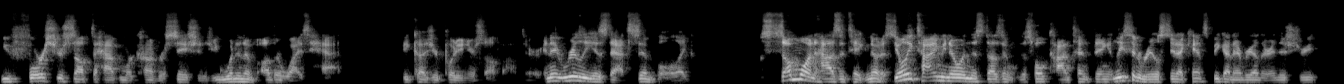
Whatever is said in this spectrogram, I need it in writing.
you force yourself to have more conversations you wouldn't have otherwise had because you're putting yourself out there. And it really is that simple. Like someone has to take notice. The only time you know when this doesn't, this whole content thing, at least in real estate, I can't speak on every other industry,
